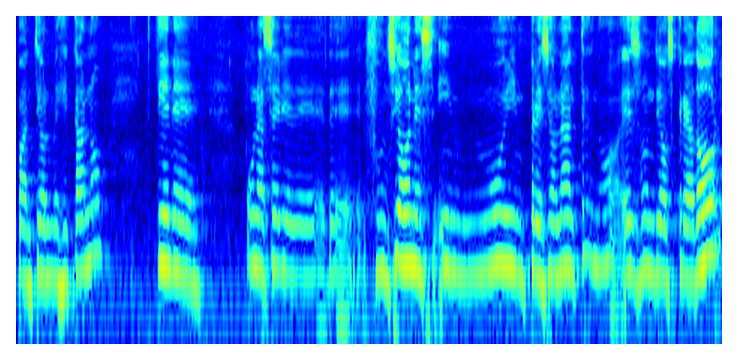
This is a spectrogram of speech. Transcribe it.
panteón mexicano, tiene una serie de, funciones muy impresionantes, ¿no? Es un Dios creador,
